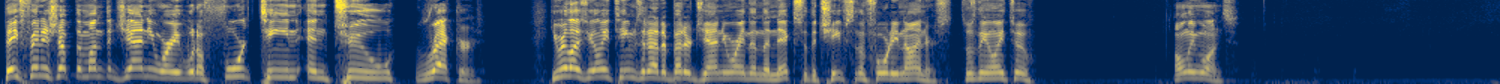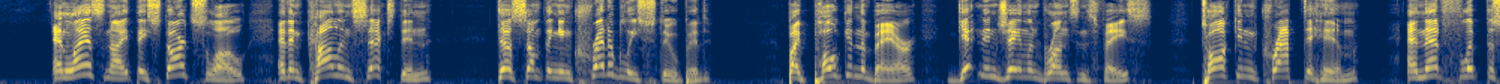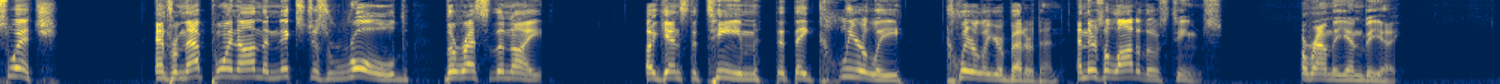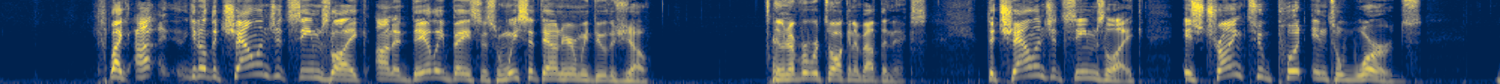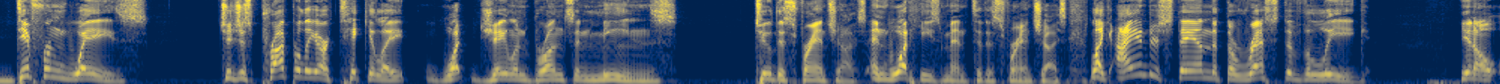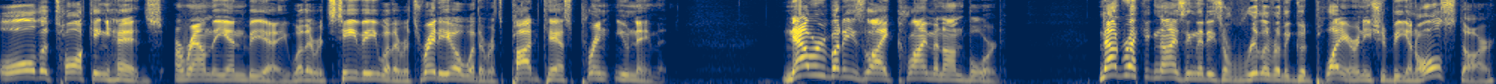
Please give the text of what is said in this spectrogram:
They finish up the month of January with a 14 and 2 record. You realize the only teams that had a better January than the Knicks are the Chiefs and the 49ers. Those are the only two. Only ones. And last night they start slow, and then Collin Sexton does something incredibly stupid by poking the bear, getting in Jalen Brunson's face, talking crap to him, and that flipped the switch. And from that point on, the Knicks just rolled the rest of the night against a team that they clearly, clearly are better than. And there's a lot of those teams around the NBA. Like, I, you know, the challenge it seems like on a daily basis when we sit down here and we do the show, and whenever we're talking about the Knicks, the challenge it seems like is trying to put into words different ways to just properly articulate what Jalen Brunson means to this franchise and what he's meant to this franchise. Like, I understand that the rest of the league, you know, all the talking heads around the NBA, whether it's TV, whether it's radio, whether it's podcast, print, you name it. Now everybody's like climbing on board, not recognizing that he's a really, really good player and he should be an all star.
